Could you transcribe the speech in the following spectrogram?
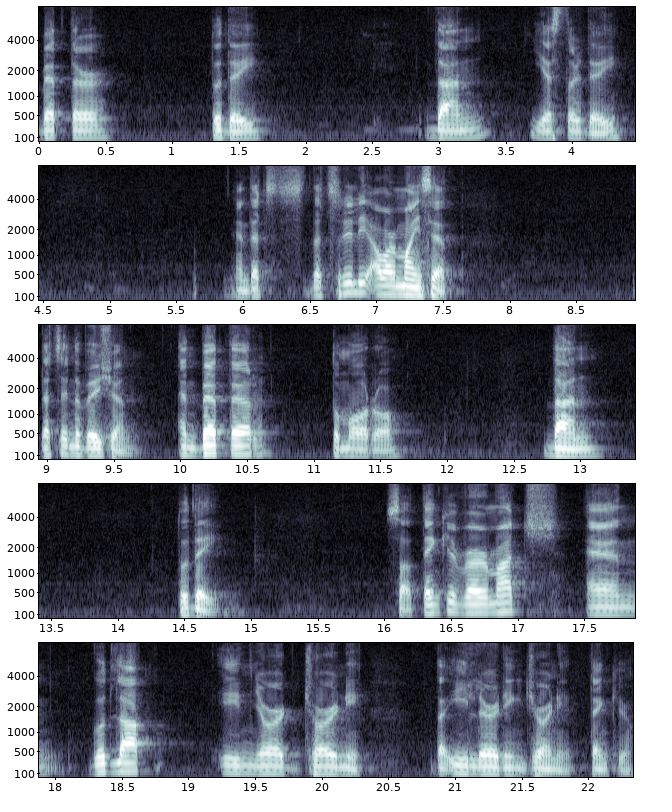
better today than yesterday. And that's, that's really our mindset. That's innovation. And better tomorrow than today. So thank you very much and good luck in your journey, the e-learning journey. Thank you.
